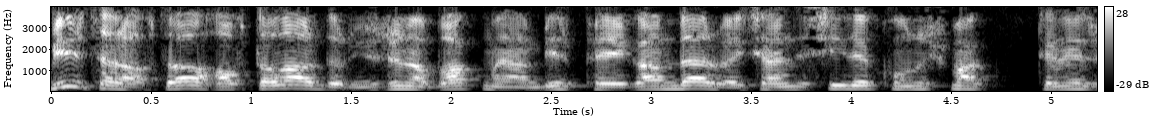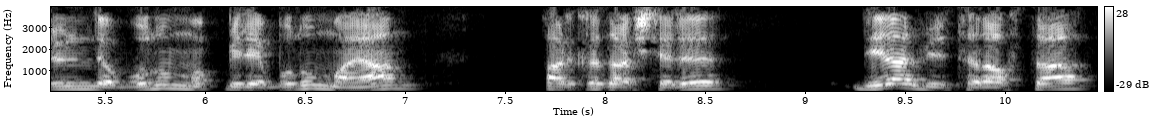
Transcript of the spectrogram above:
Bir tarafta haftalardır yüzüne bakmayan bir peygamber ve kendisiyle konuşmak tenezzülünde bulunma, bile bulunmayan arkadaşları, diğer bir tarafta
